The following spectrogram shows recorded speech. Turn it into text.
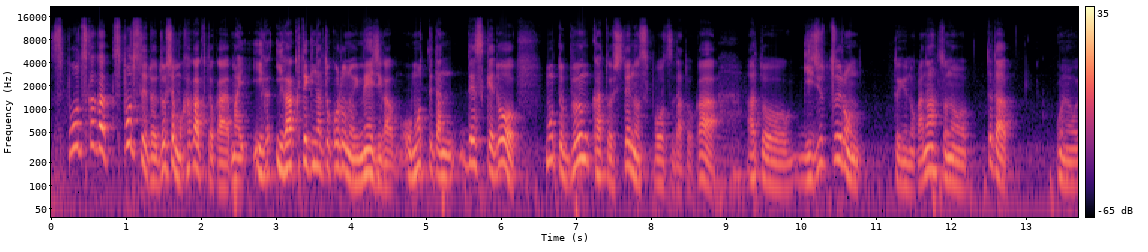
スポーツ科学スポーツというとどうしても科学とか、まあ、医学的なところのイメージが思ってたんですけどもっと文化としてのスポーツだとかあと技術論というのかなそのただこの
